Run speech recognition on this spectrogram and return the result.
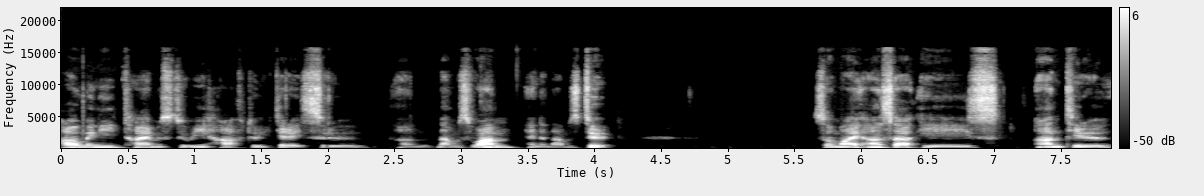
how many times do we have to iterate through um, nums1 and nums2? So my answer is until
